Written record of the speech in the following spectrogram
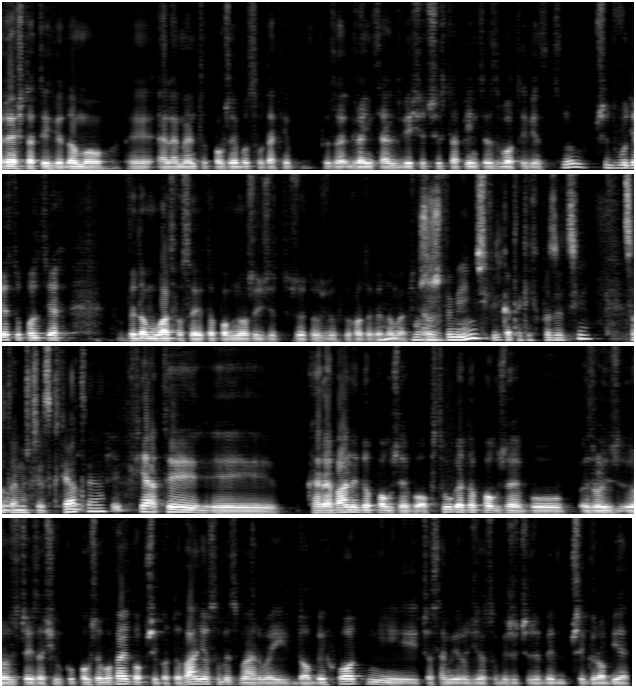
Reszta tych, wiadomo, y, elementów pogrzebu są takie w granicach 200, 300, 500 zł, więc no, przy 20 pozycjach wiadomo łatwo sobie to pomnożyć, że, że to już wy- wychodzą wiadomo Możesz wymienić kilka takich pozycji? Co tam jeszcze jest? Kwiaty? Kwiaty, y, karawany do pogrzebu, obsługa do pogrzebu, roz- rozliczenie zasiłku pogrzebowego, przygotowanie osoby zmarłej, doby chłodni. Czasami rodzina sobie życzy, żeby przy grobie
